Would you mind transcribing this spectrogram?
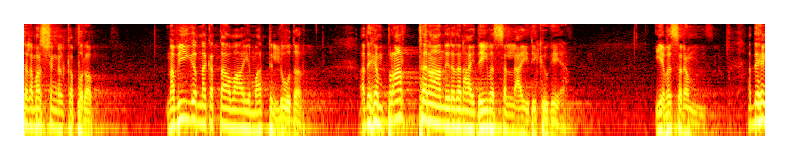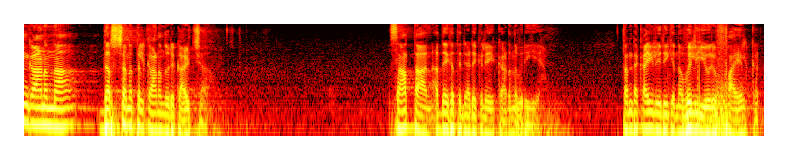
ചില വർഷങ്ങൾക്കപ്പുറം നവീകരണ കർത്താവായ മാർട്ടിൻ ലൂതർ അദ്ദേഹം പ്രാർത്ഥനാനിരതനായ ദൈവസല്ലായിരിക്കുകയാണ് ഈ അവസരം അദ്ദേഹം കാണുന്ന ദർശനത്തിൽ കാണുന്ന ഒരു കാഴ്ച. സാത്താൻ അദ്ദേഹത്തിന്റെ അടുക്കിലേക്ക് കടന്നു വരികയാണ്. തന്റെ കയ്യിലിരിക്കുന്ന വലിയൊരു ഫയൽ കട്ട്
